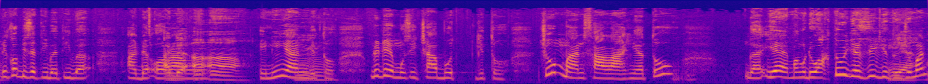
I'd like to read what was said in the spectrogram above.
Ini kok bisa tiba-tiba ada orang heeh. inian gitu. Udah deh mesti cabut gitu. Cuman salahnya tuh nggak ya emang udah waktunya sih gitu. Iya, Cuman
